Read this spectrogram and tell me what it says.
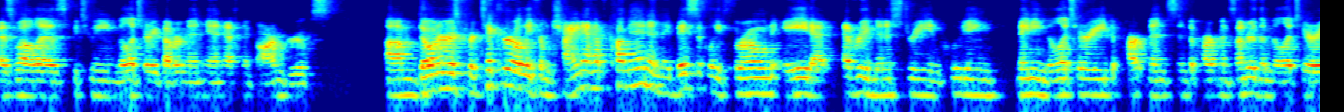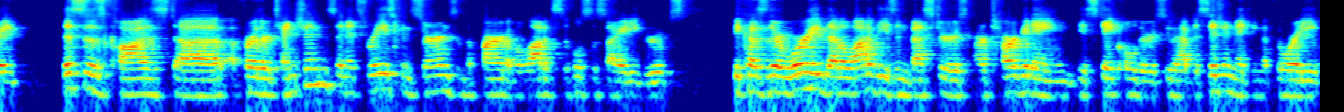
as well as between military government and ethnic armed groups. Um, donors, particularly from China, have come in and they basically thrown aid at every ministry, including many military departments and departments under the military. This has caused uh, further tensions and it's raised concerns on the part of a lot of civil society groups because they're worried that a lot of these investors are targeting the stakeholders who have decision-making authority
